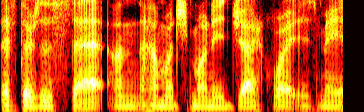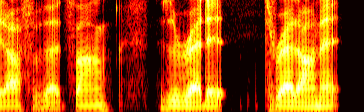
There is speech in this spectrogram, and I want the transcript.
if there's a stat on how much money Jack White has made off of that song. There's a Reddit thread on it.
